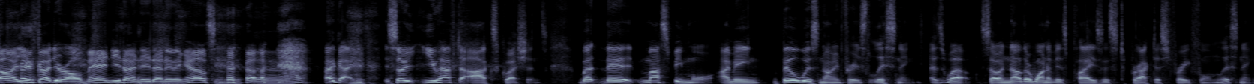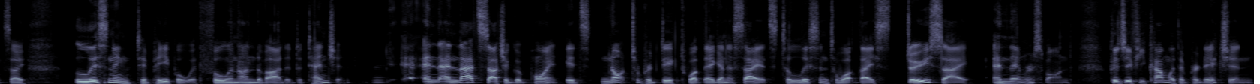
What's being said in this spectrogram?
oh, you've got your old man. You don't need anything else. okay. So you have to ask questions, but there must be more. I mean, Bill was known for his listening as well. So another one of his plays is to practice free form listening. So listening to people with full and undivided attention. Mm. And and that's such a good point. It's not to predict what they're going to say, it's to listen to what they do say and then respond. Because if you come with a prediction,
